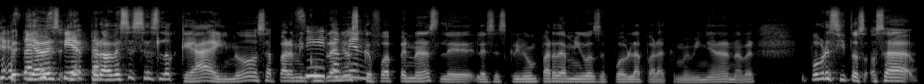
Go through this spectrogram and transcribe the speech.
Pe- estar y a veces- y a- despierta. pero a veces es lo que hay, ¿no? O sea, para mi Sí, cumpleaños también. que fue apenas, le- les escribí a un par de amigos de Puebla para que me vinieran a ver. Pobrecitos, o sea,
